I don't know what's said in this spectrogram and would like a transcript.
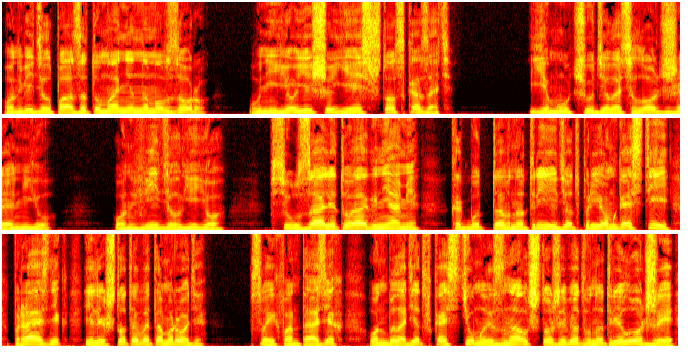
Он видел по затуманенному взору. У нее еще есть что сказать. Ему чудилась лоджия Нью. Он видел ее, всю залитую огнями, как будто внутри идет прием гостей, праздник или что-то в этом роде. В своих фантазиях он был одет в костюм и знал, что живет внутри лоджии,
